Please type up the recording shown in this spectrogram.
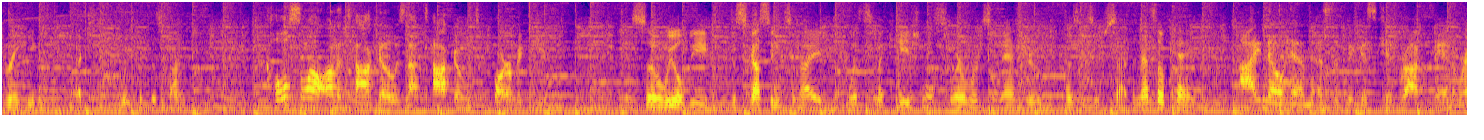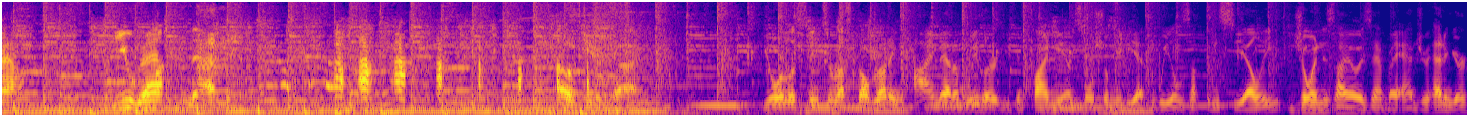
drinking next week at this time. Coleslaw on a taco is not taco; it's barbecue. And so we will be discussing tonight with some occasional swear words from Andrew because he's upset, and that's okay. I know him as the biggest Kid Rock fan around. You ran that. oh dear God. You're listening to Rust Belt Running. I'm Adam Wheeler. You can find me on social media at Wheels Up in CLE. Joined as I always am by Andrew Hedinger.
